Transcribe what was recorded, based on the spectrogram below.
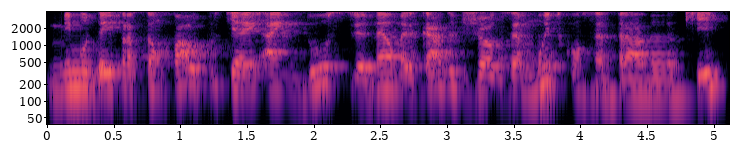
me mudei para São Paulo, porque a, a indústria, né, o mercado de jogos é muito concentrado aqui.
